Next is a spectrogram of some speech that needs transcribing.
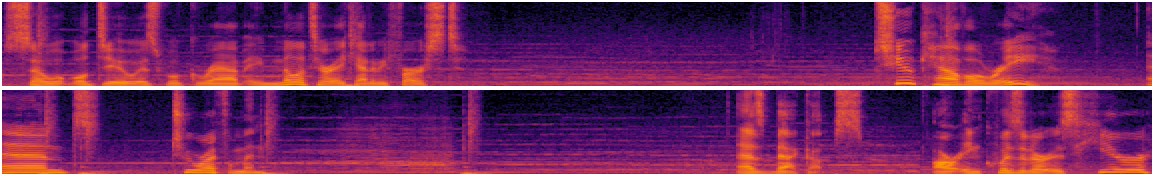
So what we'll do is we'll grab a military academy first two cavalry, and two riflemen as backups. Our Inquisitor is here.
